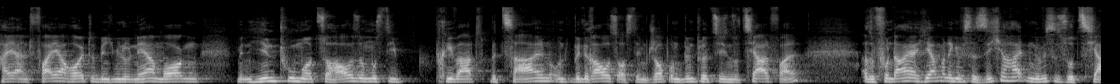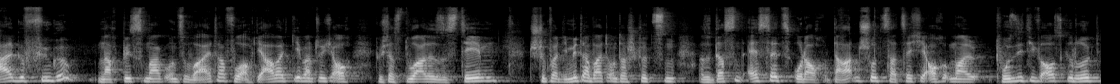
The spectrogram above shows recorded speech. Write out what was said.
hire and fire, heute bin ich Millionär, morgen mit einem Hirntumor zu Hause, muss die privat bezahlen und bin raus aus dem Job und bin plötzlich ein Sozialfall. Also von daher, hier haben wir eine gewisse Sicherheit, ein gewisses Sozialgefüge nach Bismarck und so weiter, wo auch die Arbeitgeber natürlich auch durch das duale System ein Stück weit die Mitarbeiter unterstützen. Also das sind Assets oder auch Datenschutz tatsächlich auch immer positiv ausgedrückt.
